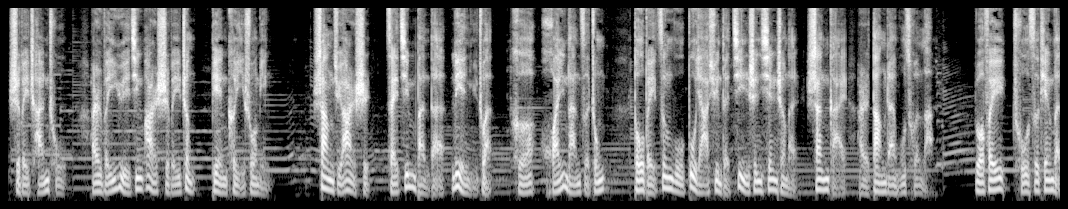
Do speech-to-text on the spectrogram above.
是为蟾蜍，而为月经二世为证，便可以说明。上举二世在今本的《列女传》和《淮南子》中。都被憎恶不雅训的近身先生们删改而荡然无存了。若非《楚辞天问》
